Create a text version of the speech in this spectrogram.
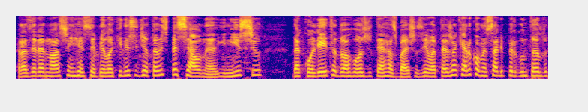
prazer é nosso em recebê-lo aqui nesse dia tão especial, né? Início da colheita do arroz de terras baixas. Eu até já quero começar lhe perguntando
